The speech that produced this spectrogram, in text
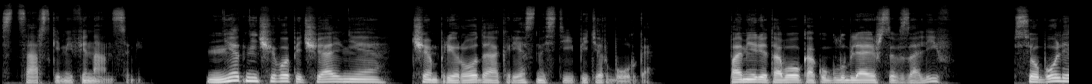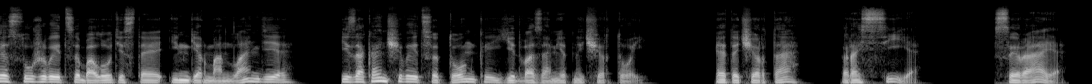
с царскими финансами. Нет ничего печальнее, чем природа окрестностей Петербурга. По мере того, как углубляешься в залив, все более суживается болотистая Ингерманландия и заканчивается тонкой, едва заметной чертой. Эта черта — Россия. Сырая,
